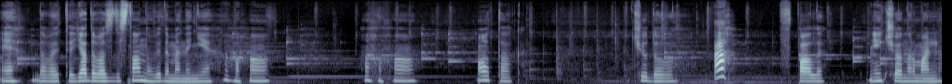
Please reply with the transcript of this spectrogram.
Е, давайте. Я до вас достану, ви до мене ні. Ха-ха-ха. Ха-ха-ха. Отак. Чудово. А! Впали. Нічого, нормально.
